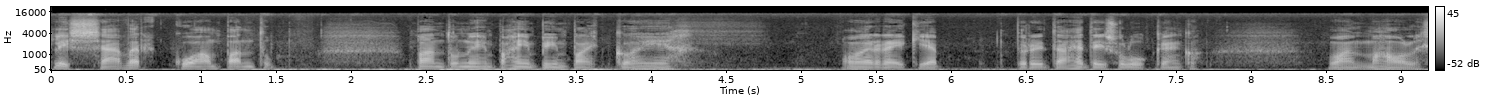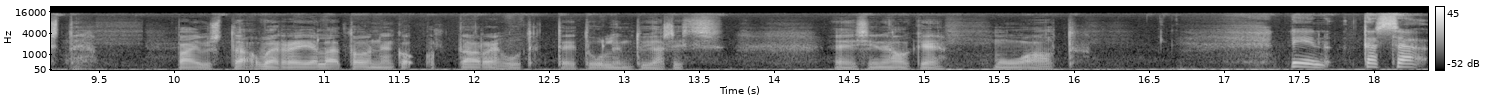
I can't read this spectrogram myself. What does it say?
lisää verkkoa on pantu, pantu niihin pahimpiin paikkoihin ja ovenreikiä pyritään heti sulkeen, kun vain mahdollista. Päivystää ovenreijällä toinen, kun ottaa rehut, ettei tuu lintuja siis ei siinä oikein muu auta. Niin, tässä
